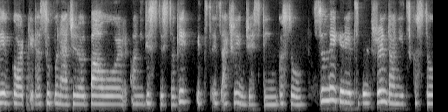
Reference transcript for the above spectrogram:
देव गट एउटा सुपर नेचुरल पावर अनि त्यस्तो त्यस्तो के इट्स इट्स एक्चुली इन्ट्रेस्टिङ कस्तो सुन्दैखेरि इट्स डिफरेन्ट अनि इट्स कस्तो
